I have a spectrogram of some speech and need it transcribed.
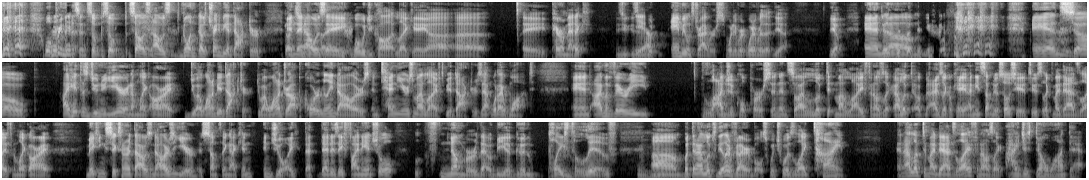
Well, pre medicine. So so so I was I was going I was trying to be a doctor, and then I was a what would you call it? Like a uh, uh, a paramedic, is yeah. ambulance drivers, whatever whatever the yeah, yep, and um, and so I hit this junior year and I'm like, all right, do I want to be a doctor? Do I want to drop a quarter million dollars in 10 years of my life to be a doctor? Is that what I want? And I'm a very logical person. And so I looked at my life and I was like, I looked up, I was like, okay, I need something to associate it to. So I looked at my dad's life and I'm like, all right, making $600,000 a year is something I can enjoy. That That is a financial number that would be a good place to live. Mm-hmm. Um, but then I looked at the other variables, which was like time. And I looked at my dad's life and I was like, I just don't want that.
